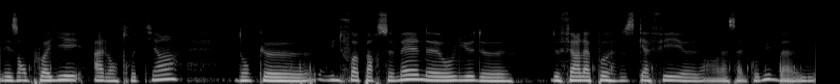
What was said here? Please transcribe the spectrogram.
les employés à l'entretien, donc, euh, une fois par semaine, euh, au lieu de, de, faire la pause café euh, dans la salle commune, bah, il,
